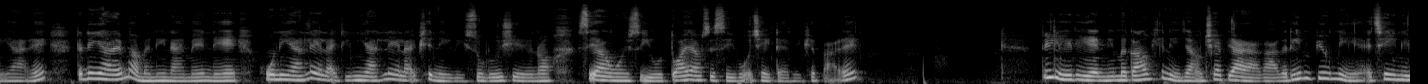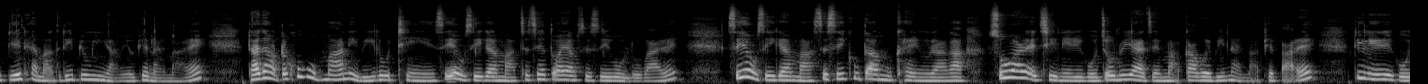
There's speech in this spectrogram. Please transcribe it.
နေရတယ်။တနေရာထဲမှာမနေနိုင်မဲနဲ့ဟိုနေရာလှည့်လိုက်ဒီနေရာလှည့်လိုက်ဖြစ်နေပြီဆိုလို့ရှိရင်တော့ဆရာဝန်စီကိုတွားရောက်စစ်ဆေးဖို့အချိန်တန်ပြီဖြစ်ပါတယ်။ တိလေးတွေရဲ့နေမကောင်းဖြစ်နေကြအောင်ချက်ပြတာကသတိမပြုမိရင်အခြေအနေပြင်းထန်မှသတိပြုမိတာမျိုးဖြစ်နိုင်ပါတယ်။ဒါကြောင့်တစ်ခုခုမှားနေပြီလို့ထင်ရင်စေယုံစေကမ်းမှာချက်ချင်းသွားရောက်စစ်ဆေးဖို့လိုပါတယ်။စေယုံစေကမ်းမှာစစ်ဆေးကုသမှုခံယူတာကစိုးရတဲ့အခြေအနေတွေကိုကြုံတွေ့ရခြင်းမှာကာကွယ်ပေးနိုင်မှာဖြစ်ပါတယ်။တိလေးတွေကို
